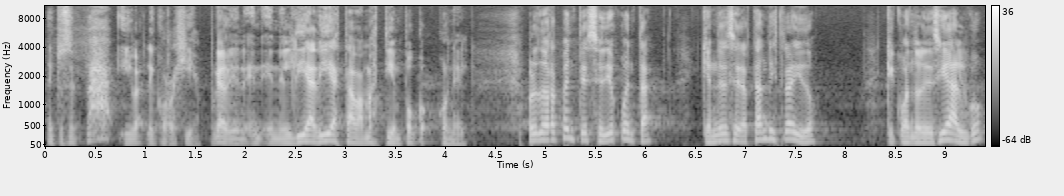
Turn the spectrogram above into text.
Entonces, ¡ah! iba, le corregía. Claro, en, el día a día estaba más tiempo co- con él. Pero de repente se dio cuenta que Andrés era tan distraído que cuando le decía algo,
